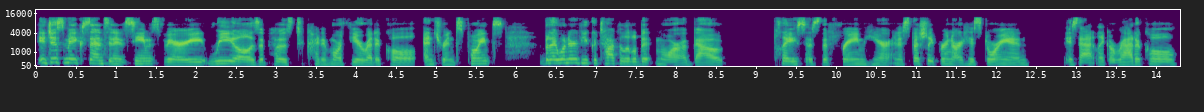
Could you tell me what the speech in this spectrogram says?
It just makes sense and it seems very real as opposed to kind of more theoretical entrance points. But I wonder if you could talk a little bit more about place as the frame here, and especially for an art historian, is that like a radical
